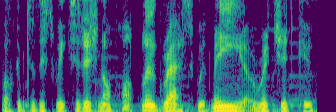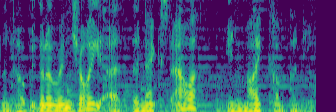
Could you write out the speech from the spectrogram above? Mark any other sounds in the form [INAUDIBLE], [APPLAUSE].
Welcome to this week's edition of Hot Bluegrass with me, Richard Coupland. Hope you're going to enjoy uh, the next hour in my company.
